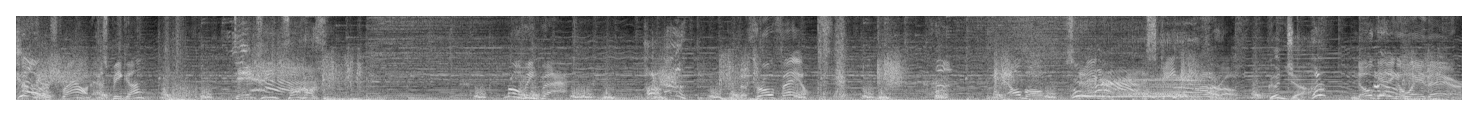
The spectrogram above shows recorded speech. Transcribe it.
Go! First round has begun. Dancing Sonos. Moving back. The throw failed. Elbow, stagger, escape the throw. good job. No getting away there.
